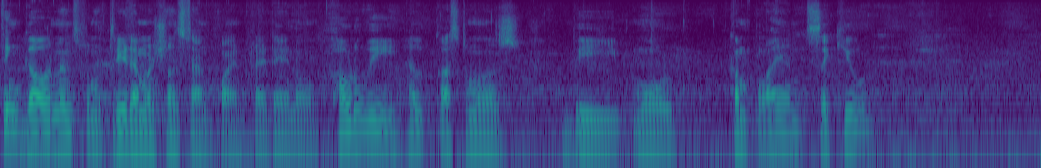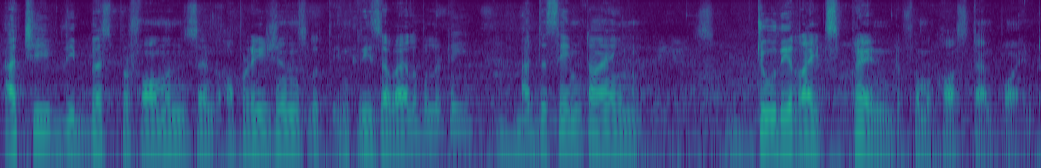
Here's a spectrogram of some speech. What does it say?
think governance from a three-dimensional standpoint, right? You know, how do we help customers be more compliant, secure, achieve the best performance and operations with increased availability, mm-hmm. at the same time, do the right spend from a cost standpoint.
